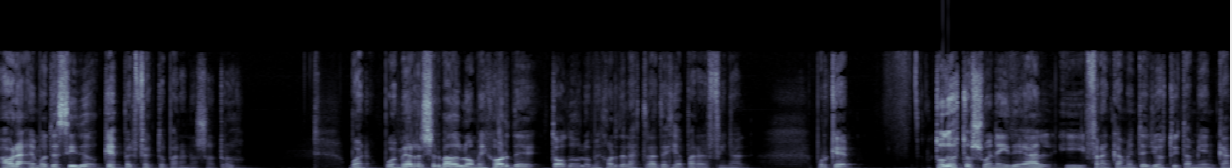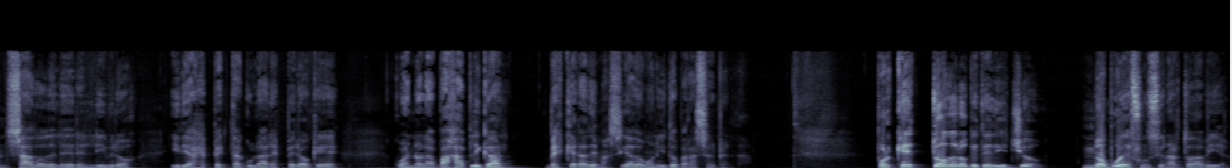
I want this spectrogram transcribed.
Ahora hemos decidido que es perfecto para nosotros. Bueno, pues me he reservado lo mejor de todo, lo mejor de la estrategia para el final. Porque todo esto suena ideal y francamente yo estoy también cansado de leer en libros ideas espectaculares, pero que cuando las vas a aplicar ves que era demasiado bonito para ser verdad. ¿Por qué todo lo que te he dicho no puede funcionar todavía?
